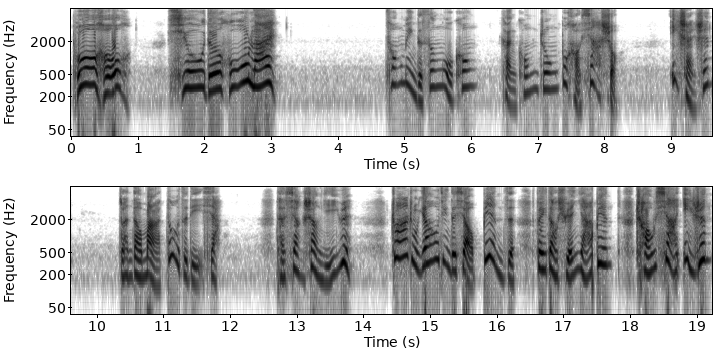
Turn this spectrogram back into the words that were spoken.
泼猴，休得胡来！”聪明的孙悟空看空中不好下手。一闪身，钻到马肚子底下，他向上一跃，抓住妖精的小辫子，飞到悬崖边，朝下一扔。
